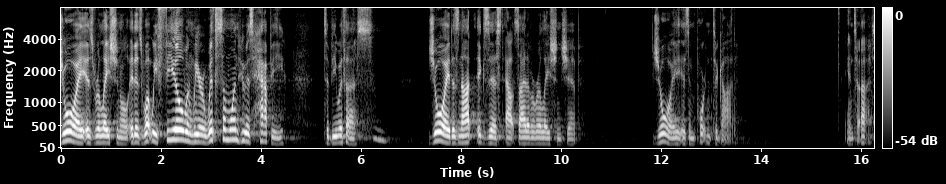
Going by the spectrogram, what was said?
Joy is relational. It is what we feel when we are with someone who is happy to be with us. Joy does not exist outside of a relationship. Joy is important to God and to us.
